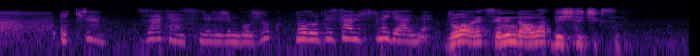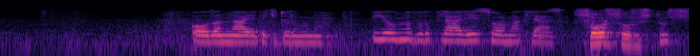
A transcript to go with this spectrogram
Ekrem zaten sinirlerim bozuk. Ne olur desen üstüme gelme. Dua et senin davat dişli çıksın. Oğlanın ailedeki durumunu. Bir yolunu bulup Lale'ye sormak lazım. Sor soruştur,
